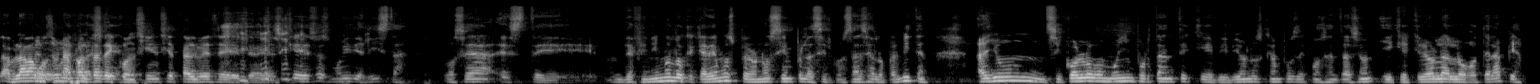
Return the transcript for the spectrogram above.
hablábamos Pero de una bueno, falta de que- conciencia tal vez de, de- Es que eso es muy idealista. O sea, este, definimos lo que queremos, pero no siempre las circunstancias lo permiten. Hay un psicólogo muy importante que vivió en los campos de concentración y que creó la logoterapia.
